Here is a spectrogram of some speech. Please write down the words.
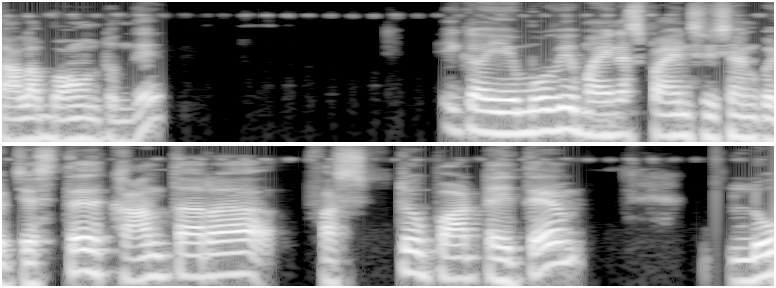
చాలా బాగుంటుంది. ఇక ఈ మూవీ మైనస్ పాయింట్స్ విషయానికి వచ్చేస్తే కాంతారా ఫస్ట్ పార్ట్ అయితే లో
